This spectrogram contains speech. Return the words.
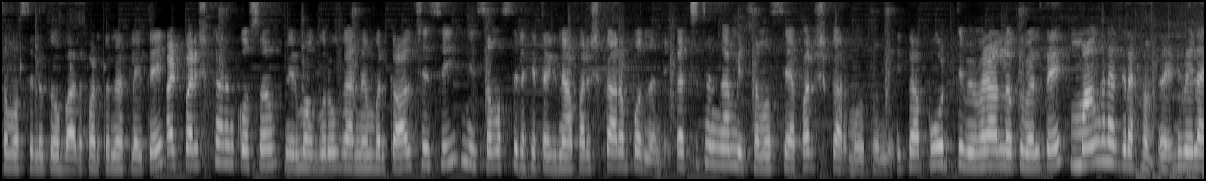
సమస్యలతో బాధపడుతున్నట్లయితే వాటి పరిష్కారం కోసం మీరు మా గురువు గారి నెంబర్ కాల్ చేసి మీ సమస్యలకి తగిన పరిష్కారం పొందండి. ఖచ్చితంగా మీ సమస్య పరిష్కారం అవుతుంది. ఇక పూర్తి వివరాల్లోకి వెళ్తే మంగళ గ్రహం రెండు వేల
